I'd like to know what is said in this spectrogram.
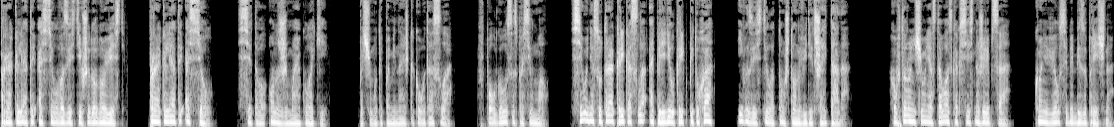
«Проклятый осел, возвестивший дурную весть! Проклятый осел!» — сетовал он, сжимая кулаки. «Почему ты поминаешь какого-то осла?» — в полголоса спросил Мал. Сегодня с утра крик осла опередил крик петуха и возвестил о том, что он видит шайтана. Хуфтору ничего не оставалось, как сесть на жеребца. Конь вел себя безупречно.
